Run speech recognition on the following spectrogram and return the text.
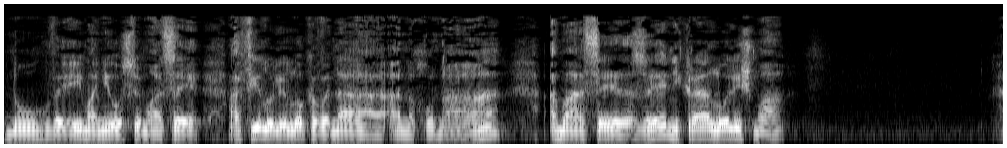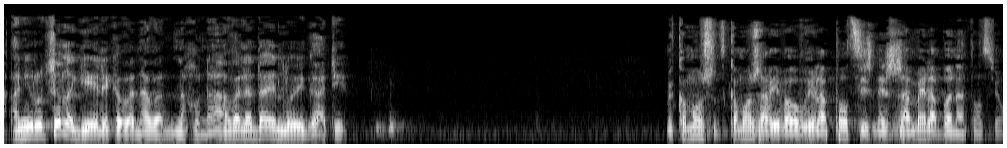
נו, ואם אני עושה מעשה אפילו ללא כוונה הנכונה, המעשה הזה נקרא לא לשמה. אני רוצה להגיע לכוונה נכונה, אבל עדיין לא הגעתי. Mais comment, je- comment j'arrive à ouvrir la porte si je n'ai jamais la bonne intention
